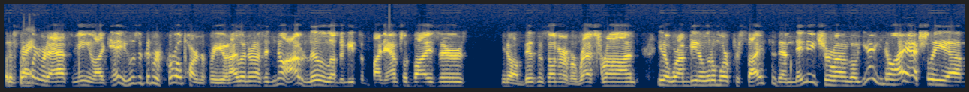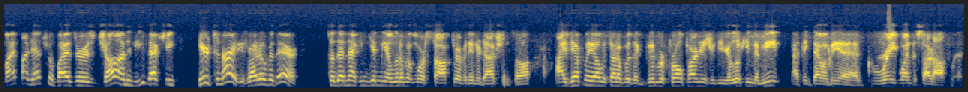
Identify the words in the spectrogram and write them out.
But if somebody right. were to ask me, like, "Hey, who's a good referral partner for you?" and I learned around, I said, "You know, I would really love to meet some financial advisors." You know, a business owner of a restaurant, you know, where I'm being a little more precise to them, they may turn around and go, yeah, you know, I actually, uh, my financial advisor is John, and he's actually here tonight. He's right over there so then that can give me a little bit more softer of an introduction. So I definitely always start off with a good referral partners if you're looking to meet. I think that would be a great one to start off with.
